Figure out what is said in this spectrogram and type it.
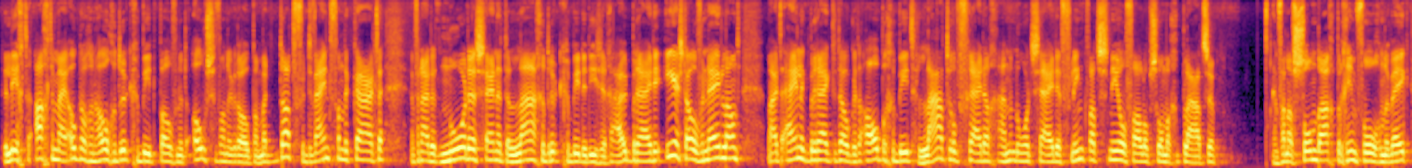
Er ligt achter mij ook nog een hoge drukgebied boven het oosten van Europa, maar dat verdwijnt van de kaarten. En vanuit het noorden zijn het de lage drukgebieden die zich uitbreiden. Eerst over Nederland, maar uiteindelijk bereikt het ook het Alpengebied. Later op vrijdag aan de noordzijde flink wat sneeuwval op sommige plaatsen. En vanaf zondag, begin volgende week,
